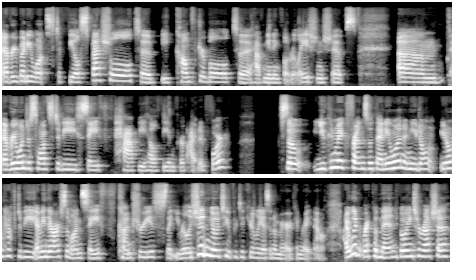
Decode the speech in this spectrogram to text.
Everybody wants to feel special, to be comfortable, to have meaningful relationships. Um, everyone just wants to be safe, happy, healthy, and provided for so you can make friends with anyone and you don't you don't have to be i mean there are some unsafe countries that you really shouldn't go to particularly as an american right now. I wouldn't recommend going to russia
